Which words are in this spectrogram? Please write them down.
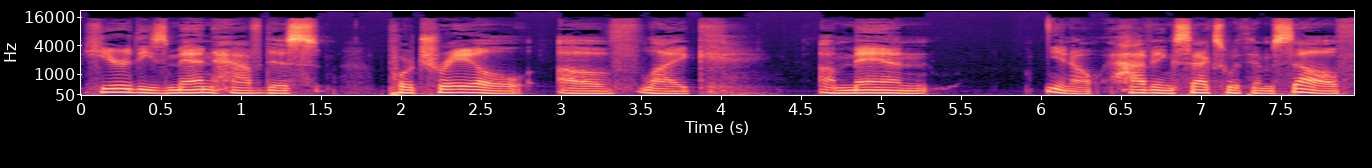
here, these men have this portrayal of like a man, you know, having sex with himself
